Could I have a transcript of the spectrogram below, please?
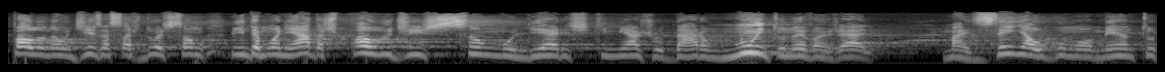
Paulo não diz essas duas são endemoniadas. Paulo diz são mulheres que me ajudaram muito no Evangelho. Mas em algum momento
